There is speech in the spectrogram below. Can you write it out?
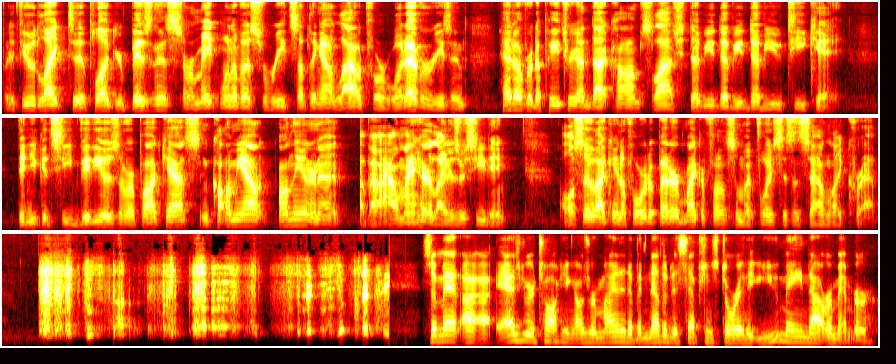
But if you would like to plug your business or make one of us read something out loud for whatever reason, head over to patreon.com slash www.tk. Then you can see videos of our podcasts and call me out on the internet about how my hairline is receding. Also, I can afford a better microphone so my voice doesn't sound like crap. So, Matt, I, I, as we were talking, I was reminded of another deception story that you may not remember.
